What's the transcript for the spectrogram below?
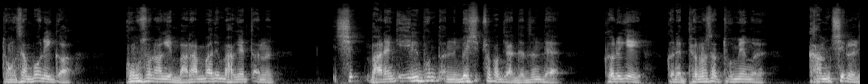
동상 보니까 공손하게 말 한마디만 하겠다는 시, 말한 게 1분도 안 몇십 초밖에 안 되던데 그러게 그래 변호사 두 명을 감치를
